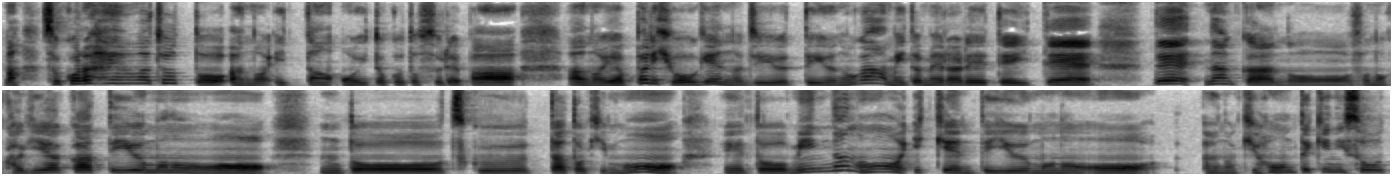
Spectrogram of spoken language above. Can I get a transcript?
まあ、そこら辺はちょっとあの一旦置いとくとすればあのやっぱり表現の自由っていうのが認められていてでなんかあのその鍵垢っていうものを、うんと、作った時も、えーとみんなの意見っていうものをあの基本的にそう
